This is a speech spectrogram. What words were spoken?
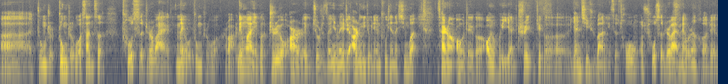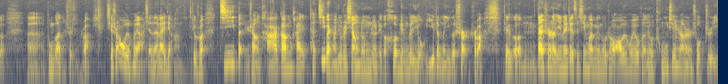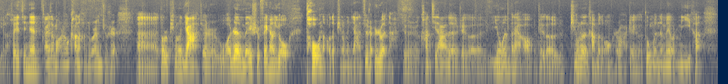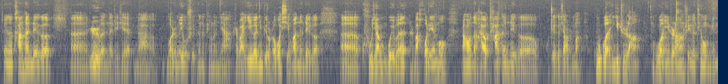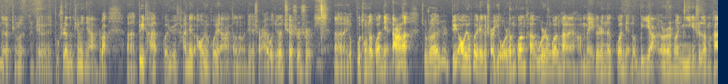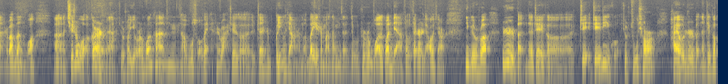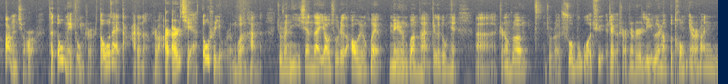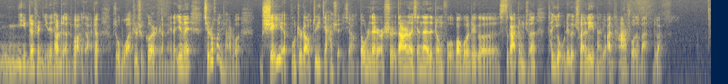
呃，终止终止过三次。除此之外没有终止过，是吧？另外一个只有二零，就是在因为这二零一九年出现的新冠，才让奥这个奥运会延迟这个延期举办了一次。从除此之外，没有任何这个呃中断的事情，是吧？其实奥运会啊，现在来讲啊，就是说基本上它刚开，它基本上就是象征着这个和平跟友谊这么一个事儿，是吧？这个嗯但是呢，因为这次新冠病毒之后，奥运会有可能又重新让人受质疑了。所以今天哎，在网上我看了很多人，就是呃都是评评论。家就是我认为是非常有头脑的评论家，最是日本的，就是看其他的这个英文不太好，这个评论看不懂，是吧？这个中文的没有什么意义看，所以呢，看看这个呃日文的这些啊，我认为有水平的评论家，是吧？一个你比如说我喜欢的这个呃枯江贵文，是吧？火联盟，然后呢，还有他跟这个这个叫什么古馆一之郎。武馆一之郎是一个挺有名的评论，这个主持人跟评论家是吧？呃，对谈关于谈这个奥运会啊等等这些事儿，哎，我觉得确实是，呃，有不同的观点。当然了，就是说对于奥运会这个事儿，有人观看，无人观看来哈，每个人的观点都不一样。有人说你是怎么看，是吧？问我。呃，其实我个人什么呀，就是说有人观看啊无所谓，是吧？这个真是不影响什么。为什么？咱们在就就是我的观点，所以我在这儿聊一下。你比如说日本的这个 J J League 就是足球，还有日本的这个棒球，它都没终止，都在打着呢，是吧？而而且都是有人观看的。就是说你现在要求这个奥运会没人观看这个东西，呃，只能说。就是说说不过去这个事儿，就是理论上不通。有人说你这是你那套理论，不好意思啊，这是我这是个人认为的。因为其实换句话说，谁也不知道最佳选项，都是在这儿试。当然了，现在的政府包括这个斯卡政权，他有这个权利，那就按他说的办，对吧？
